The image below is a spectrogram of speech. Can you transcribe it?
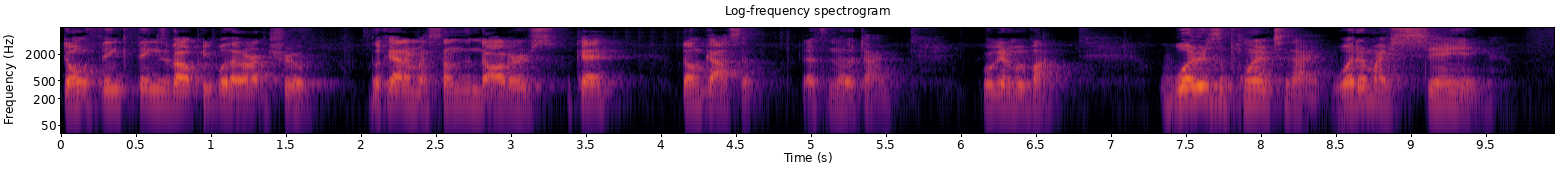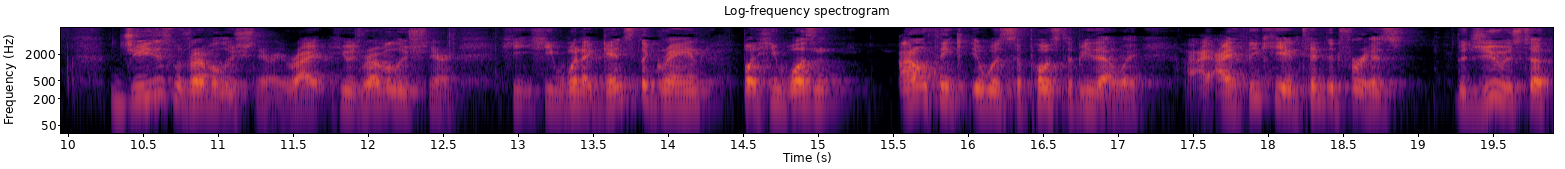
Don't think things about people that aren't true. Look at them as sons and daughters, okay? Don't gossip. That's another time. We're going to move on. What is the point of tonight? What am I saying? Jesus was revolutionary, right? He was revolutionary. He, he went against the grain, but he wasn't, I don't think it was supposed to be that way. I, I think he intended for his the Jews to,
